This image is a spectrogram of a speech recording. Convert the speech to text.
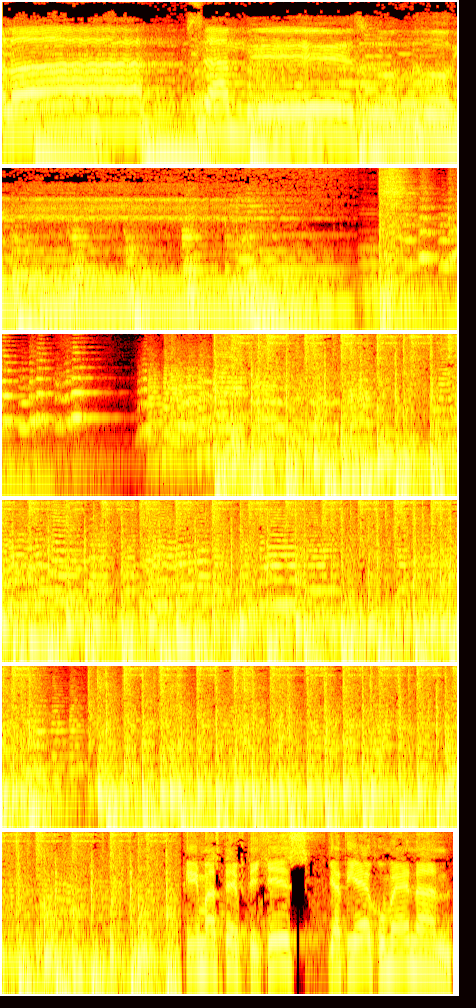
κι αλλάξαμε ζωή. Είμαστε ευτυχείς γιατί έχουμε έναν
